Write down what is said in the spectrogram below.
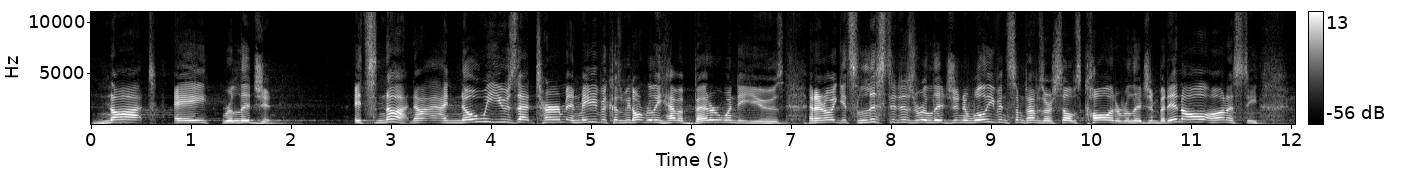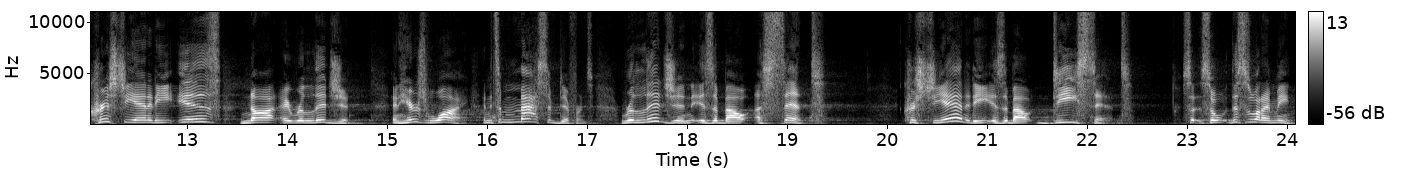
not a religion. It's not. Now, I know we use that term, and maybe because we don't really have a better one to use, and I know it gets listed as religion, and we'll even sometimes ourselves call it a religion, but in all honesty, Christianity is not a religion. And here's why, and it's a massive difference. Religion is about ascent, Christianity is about descent. So, so this is what I mean.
